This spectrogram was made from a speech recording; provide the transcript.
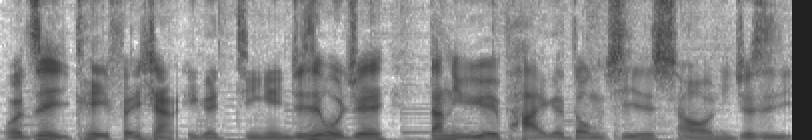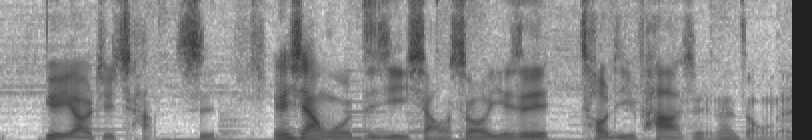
我自己可以分享一个经验，就是我觉得当你越怕一个东西的时候，你就是越要去尝试。因为像我自己小时候也是超级怕水那种人，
